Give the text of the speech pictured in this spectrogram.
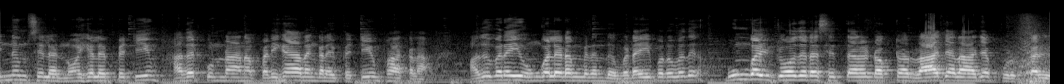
இன்னும் சில நோய்களை பற்றியும் அதற்குண்டான பரிகாரங்களை பற்றியும் பார்க்கலாம். அதுவரை உங்களிடமிருந்து விடைபெறுவது உங்கள் ஜோதிட சித்தர் டாக்டர் ராஜராஜ குருக்கள்.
